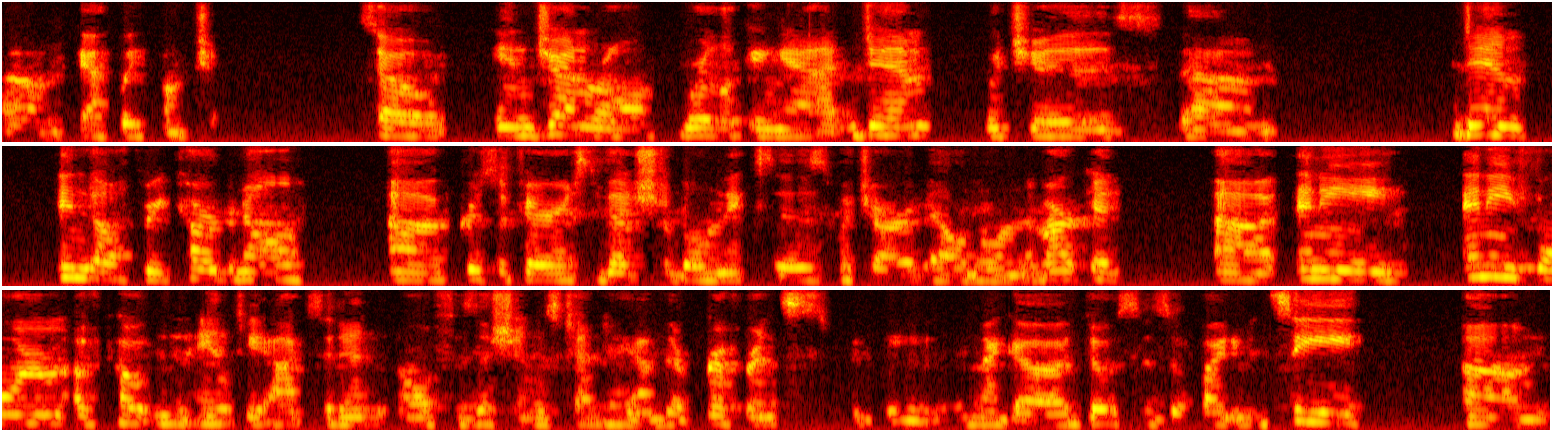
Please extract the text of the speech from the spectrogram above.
um, pathway function. So in general, we're looking at DIM, which is um, DIM, indole 3 carbinol, uh, cruciferous vegetable mixes, which are available on the market. Uh, any any form of potent antioxidant, all physicians tend to have their preference. Mega doses of vitamin C, um,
